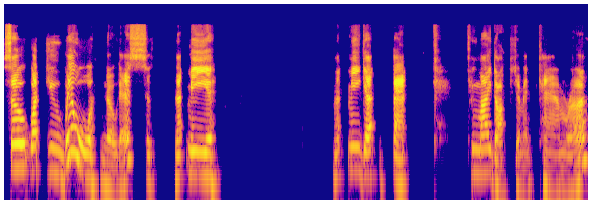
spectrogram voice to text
So what you will notice, let me, let me get back to my document camera.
